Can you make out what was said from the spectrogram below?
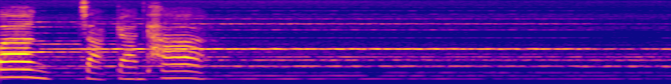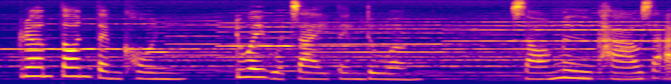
ว่างจากการฆ่า เริ่มต้นเต็มคนด้วยหัวใจเต็มดวง สองมือขาวสะอ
